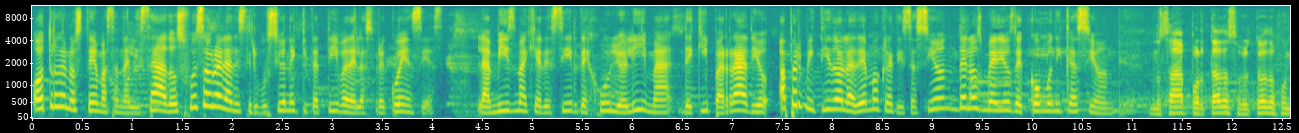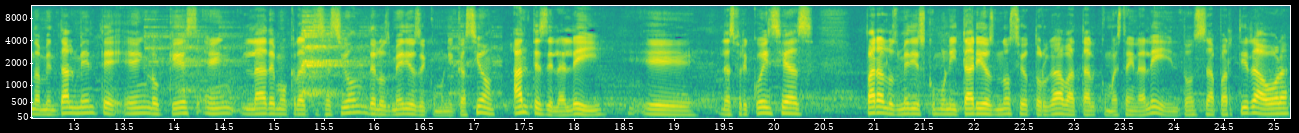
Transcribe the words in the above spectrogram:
Otro de los temas analizados fue sobre la distribución equitativa de las frecuencias, la misma que a decir de Julio Lima, de Equipa Radio, ha permitido la democratización de los medios de comunicación. Nos ha aportado sobre todo fundamentalmente en lo que es en la democratización de los medios de comunicación. Antes de la ley, eh, las frecuencias para los medios comunitarios no se otorgaba tal como está en la ley, entonces a partir de ahora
